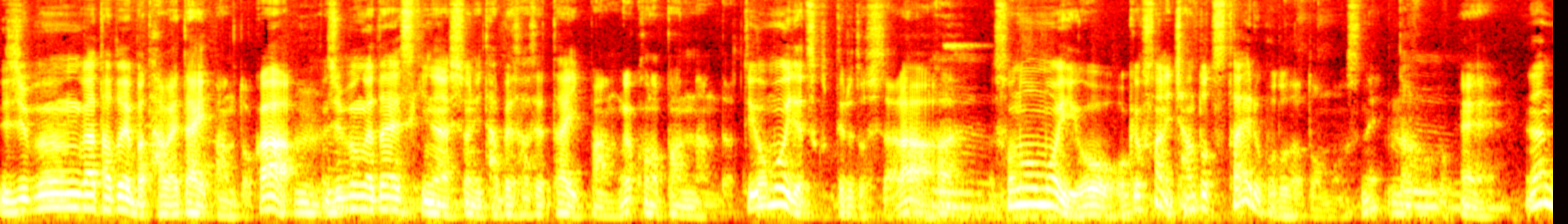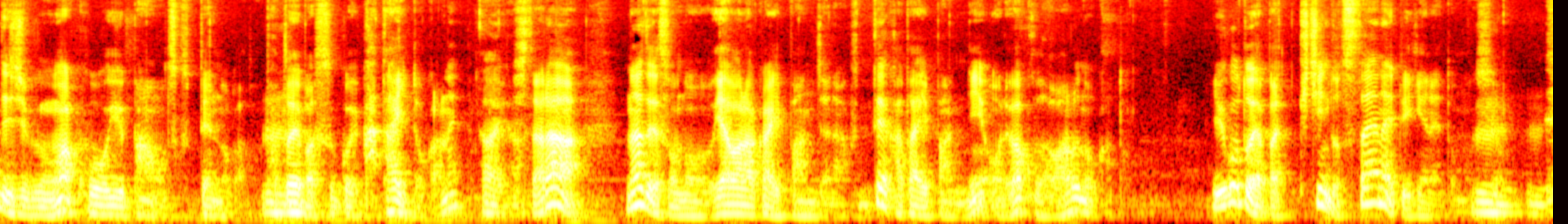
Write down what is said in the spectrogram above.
で自分が例えば食べたいパンとか、うん自分が大好きな人に食べさせたいパンがこのパンなんだっていう思いで作ってるとしたら、はその思いをお客さんにちゃんと伝えることだと思うんですね。なるほど。ええ、なんで自分はこういうパンを作ってんのか。うん。例えばすごい硬いとかね、はいはい。したらなぜその柔らかいパンじゃなくて硬いパンに俺はこだわるのか。ということをやっぱりきちんと伝えないといけないと思うんですよ。うんうんうん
